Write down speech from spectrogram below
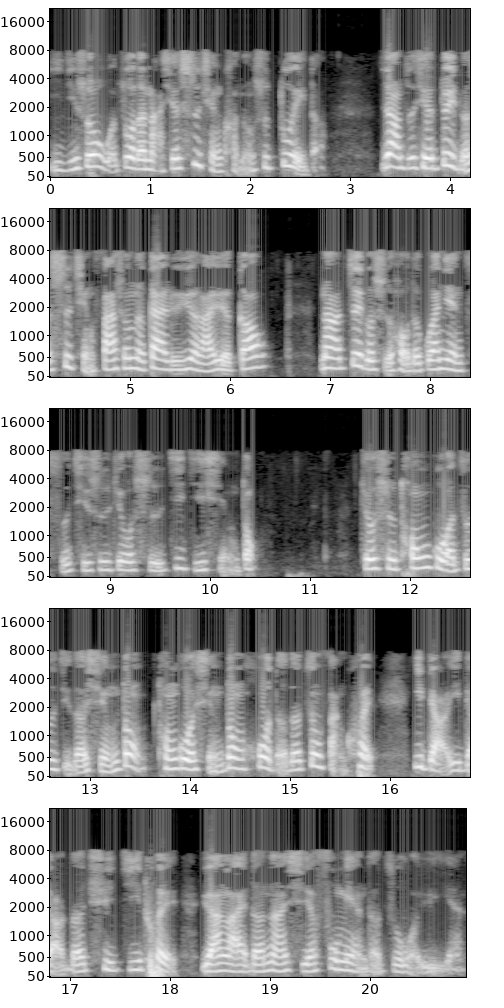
以及说我做的哪些事情可能是对的，让这些对的事情发生的概率越来越高。那这个时候的关键词其实就是积极行动，就是通过自己的行动，通过行动获得的正反馈。一点一点的去击退原来的那些负面的自我预言。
